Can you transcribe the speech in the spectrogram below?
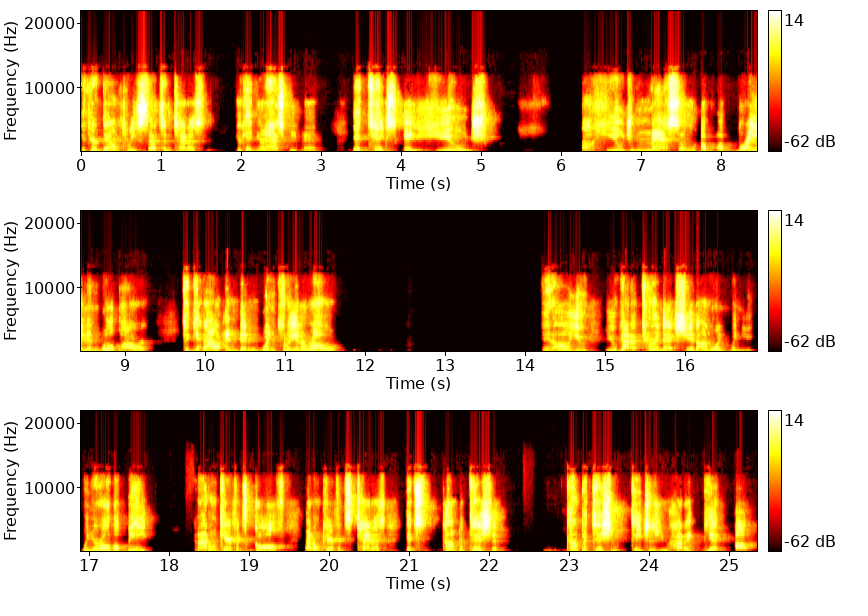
if you're down three sets in tennis, you're getting your ass beat, man. It takes a huge a huge mass of, of, of brain and willpower to get out and then win three in a row. You know, you you got to turn that shit on when when you when you're all but beat. And I don't care if it's golf, I don't care if it's tennis, it's competition. Competition teaches you how to get up.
